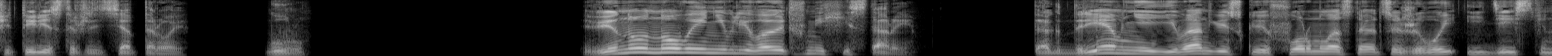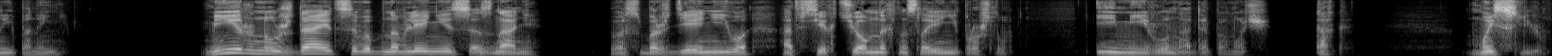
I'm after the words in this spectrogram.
462. Гуру. Вино новое не вливают в мехи старые. Так древняя евангельская формула остается живой и действенной поныне. Мир нуждается в обновлении сознания, в освобождении его от всех темных наслоений прошлого. И миру надо помочь. Как? Мыслью,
